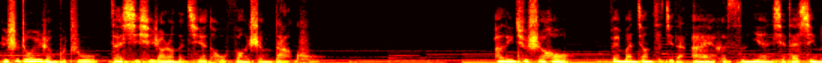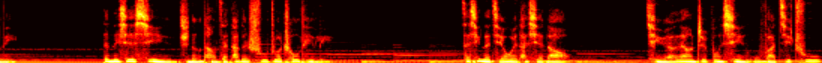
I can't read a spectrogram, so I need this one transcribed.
于是终于忍不住在熙熙攘攘的街头放声大哭。安林去世后，费曼将自己的爱和思念写在信里，但那些信只能躺在他的书桌抽屉里。在信的结尾，他写道。请原谅这封信无法寄出，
